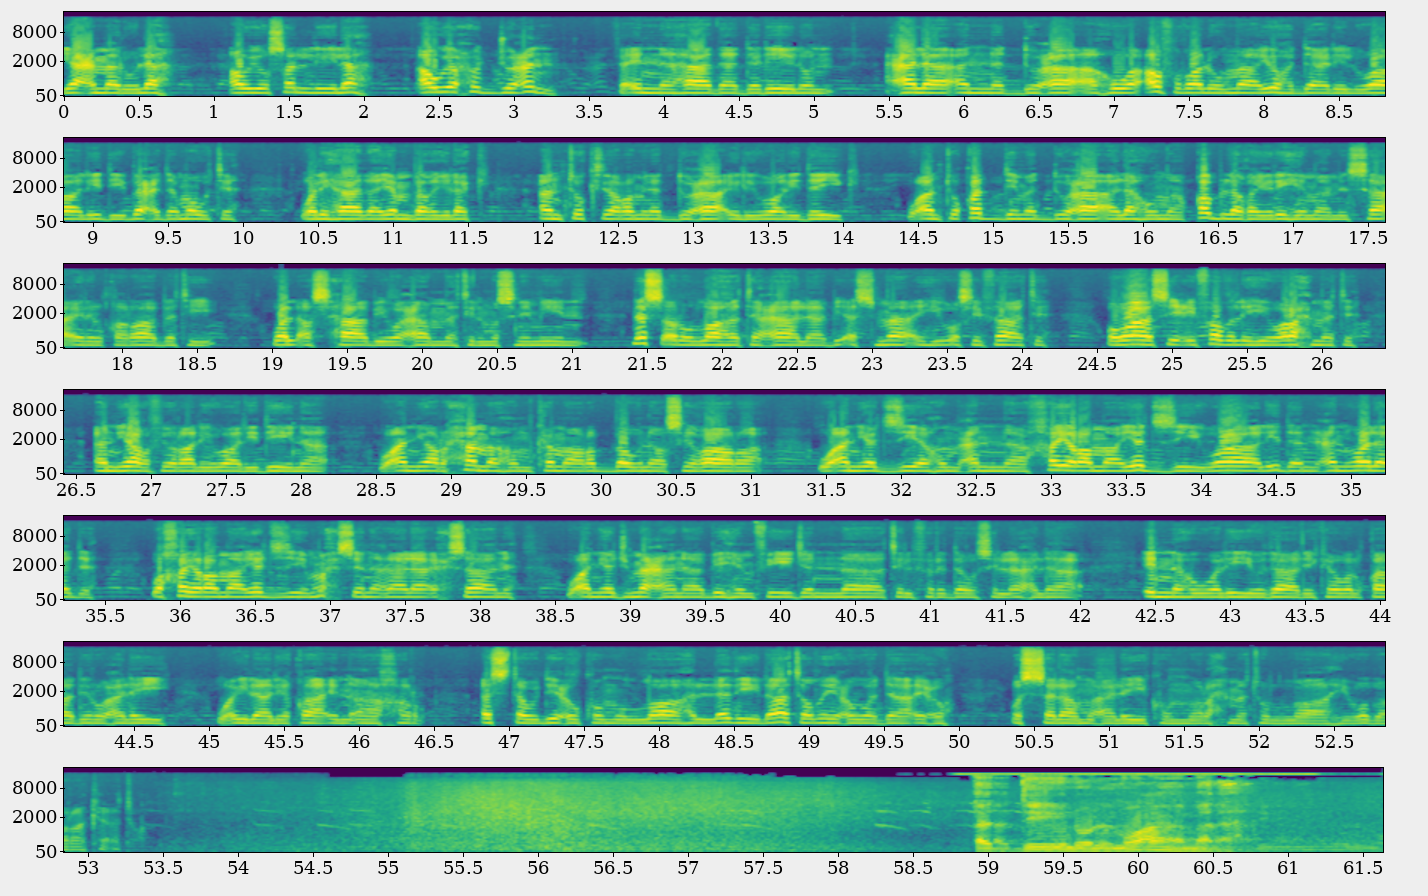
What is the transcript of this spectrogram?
يعمل له أو يصلي له أو يحج عنه فإن هذا دليل على أن الدعاء هو أفضل ما يهدى للوالد بعد موته ولهذا ينبغي لك أن تكثر من الدعاء لوالديك وأن تقدم الدعاء لهما قبل غيرهما من سائر القرابة والأصحاب وعامة المسلمين. نسأل الله تعالى بأسمائه وصفاته وواسع فضله ورحمته أن يغفر لوالدينا وأن يرحمهم كما ربونا صغارا. وأن يجزيهم عنا خير ما يجزي والدا عن ولده وخير ما يجزي محسنا على إحسانه وأن يجمعنا بهم في جنات الفردوس الأعلى. إنه ولي ذلك والقادر عليه وإلى لقاء آخر. أستودعكم الله الذي لا تضيع ودائعه. والسلام عليكم ورحمة الله وبركاته. الدين المعاملة.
